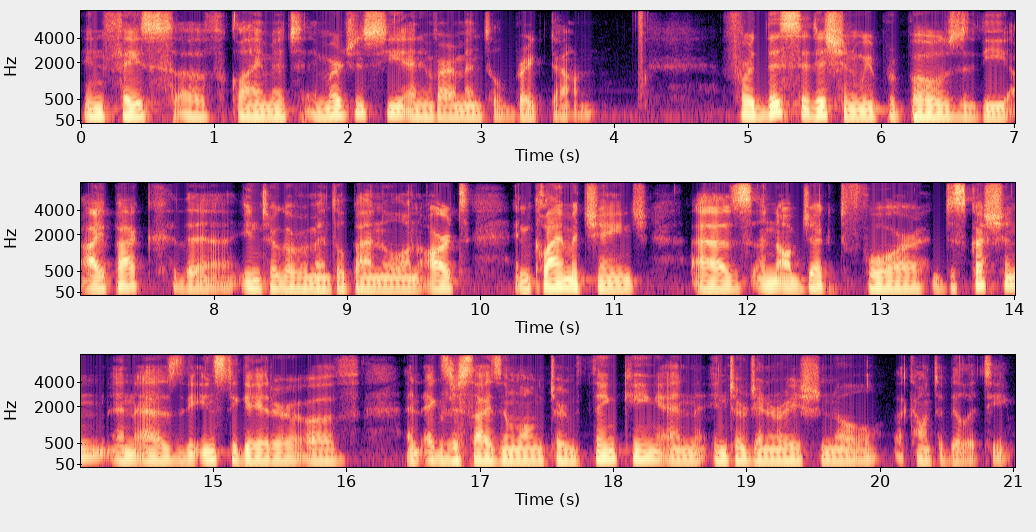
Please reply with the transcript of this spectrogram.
in face of climate emergency and environmental breakdown. For this edition, we propose the IPACC, the Intergovernmental Panel on Art and Climate Change, as an object for discussion and as the instigator of an exercise in long-term thinking and intergenerational accountability.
